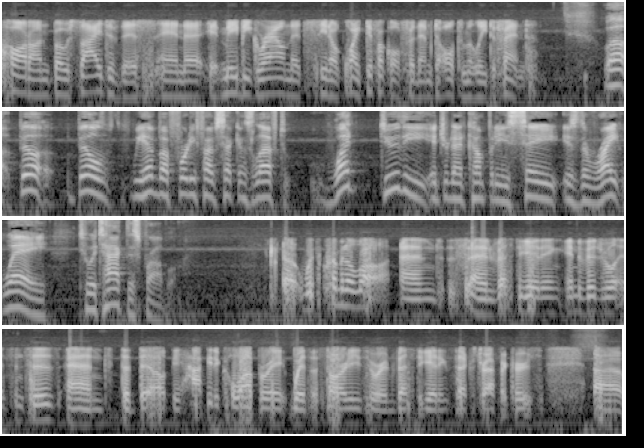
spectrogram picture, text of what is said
caught on both sides of this, and uh, it may be ground that's, you know, quite difficult for them to ultimately defend. Well, Bill, Bill, we have about 45 seconds left. What do the internet companies say is the right way to attack this problem? Uh, with criminal law and, and investigating individual instances, and that they'll be happy to cooperate with authorities who are investigating sex traffickers, uh,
